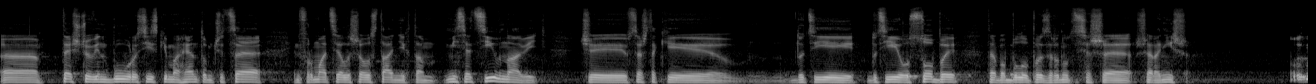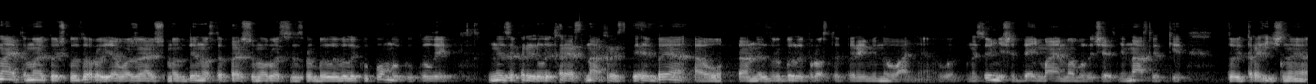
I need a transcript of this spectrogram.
е, те, що він був російським агентом, чи це інформація лише останніх там місяців навіть, чи все ж таки до цієї, до цієї особи треба було призирнутися ще, ще раніше? Ви знаєте мою точку зору. Я вважаю, що ми в 91-му році зробили велику помилку, коли не закрили хрест нахрест КГБ, а от а не зробили просто перейменування. От на сьогоднішній день маємо величезні наслідки тої трагічної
